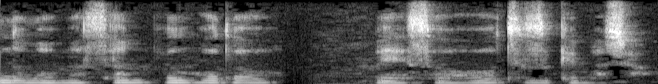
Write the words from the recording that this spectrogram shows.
このまま3分ほど瞑想を続けましょう。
